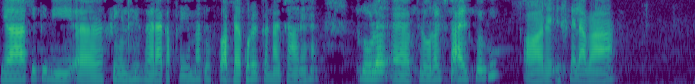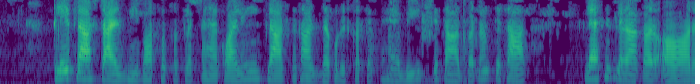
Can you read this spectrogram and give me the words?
या किसी भी सीनरी वगैरह का फ्रेम है तो उसको आप डेकोरेट करना चाह रहे हैं। फ्लोरल फ्लोरल स्टाइल्स में भी और इसके अलावा क्ले फ्लावर स्टाइल भी बहुत खूबसूरत लगते हैं। कॉइलिंग फ्लावर्स के साथ डेकोरेट कर सकते हैं बीट्स के साथ बटन के साथ, लेसेस लगाकर और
